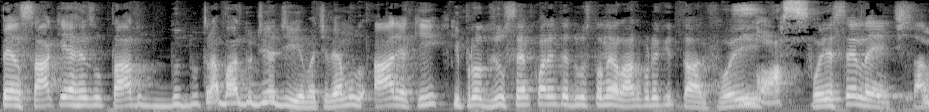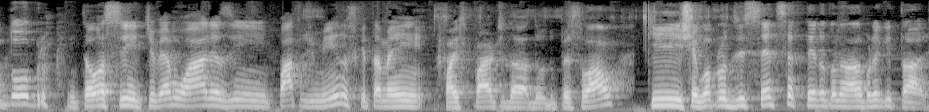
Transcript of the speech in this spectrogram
pensar que é resultado do, do trabalho do dia a dia, mas tivemos área aqui que produziu 142 toneladas por hectare. Foi, Nossa. foi excelente, sabe? O dobro. Então, assim, tivemos áreas em Pato de Minas, que também faz parte da, do, do pessoal, que chegou a produzir 170 toneladas por hectare.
